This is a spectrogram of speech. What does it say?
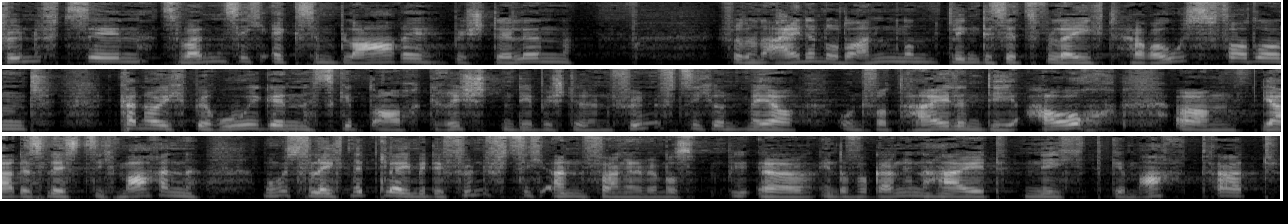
15, 20 Exemplare bestellen. Für den einen oder anderen klingt es jetzt vielleicht herausfordernd. Ich kann euch beruhigen, es gibt auch Christen, die bestellen 50 und mehr und verteilen die auch. Ähm, ja, das lässt sich machen. Man muss vielleicht nicht gleich mit den 50 anfangen, wenn man es äh, in der Vergangenheit nicht gemacht hat.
